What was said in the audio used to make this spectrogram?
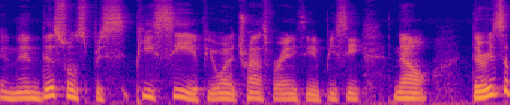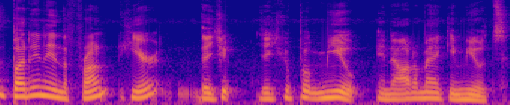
And then this one's PC if you want to transfer anything in PC. Now, there is a button in the front here that you that you can put mute and automatically mutes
